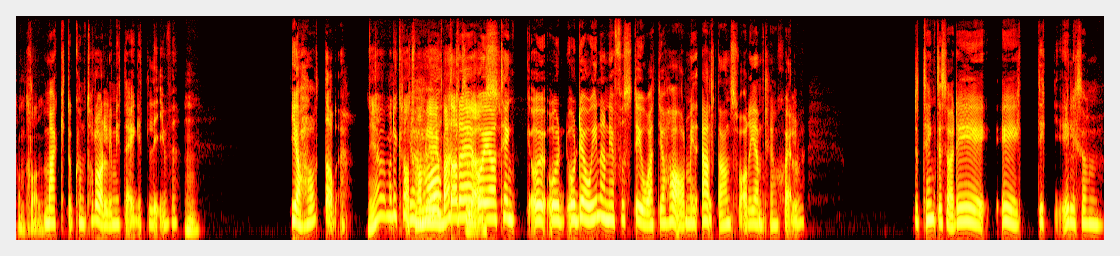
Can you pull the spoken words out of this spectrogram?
Kontroll. makt och kontroll i mitt eget liv. Mm. Jag hatar det. Ja, men det är klart, Jag man blir ju maktlös. det och, jag tänk, och, och, och då innan jag förstod att jag har mitt, allt ansvar egentligen själv, då tänkte jag så, det är, är, det är liksom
